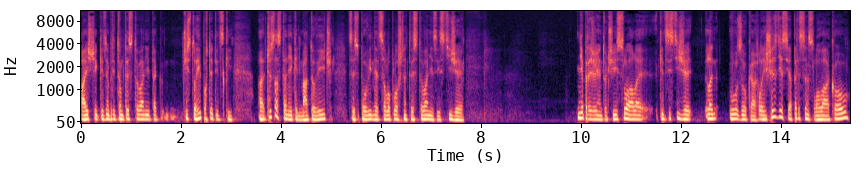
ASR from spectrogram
A ešte, keď sme pri tom testovaní, tak čisto hypoteticky. A čo sa stane, keď Matovič cez povinné celoplošné testovanie zistí, že nepreženiem to číslo, ale keď zistí, že len v úvodzovkách len 60% Slovákov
